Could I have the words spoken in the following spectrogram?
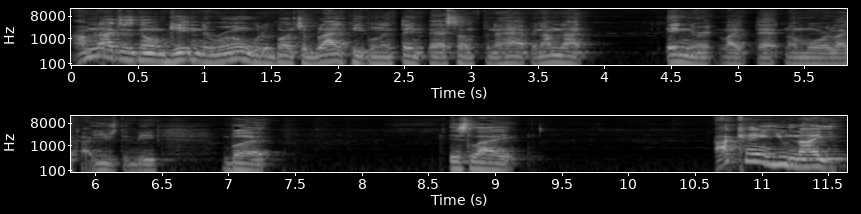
I'm not just gonna get in the room with a bunch of black people and think that's something to happen. I'm not ignorant like that no more, like I used to be. But it's like I can't unite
